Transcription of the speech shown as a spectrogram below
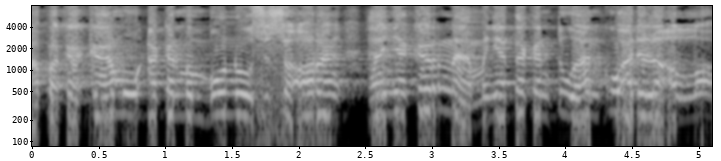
Apakah kamu akan membunuh seseorang hanya karena menyatakan Tuhanku adalah Allah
